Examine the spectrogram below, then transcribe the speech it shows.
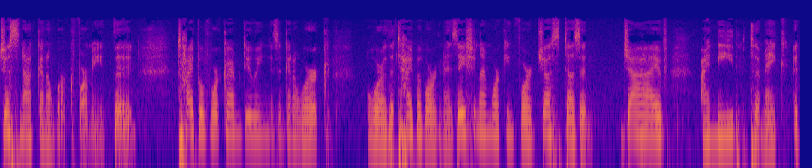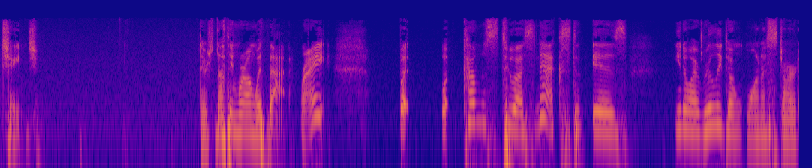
just not going to work for me. The type of work I'm doing isn't going to work, or the type of organization I'm working for just doesn't jive. I need to make a change. There's nothing wrong with that, right? Comes to us next is, you know, I really don't want to start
